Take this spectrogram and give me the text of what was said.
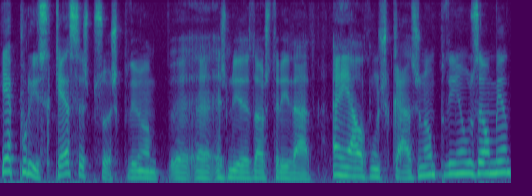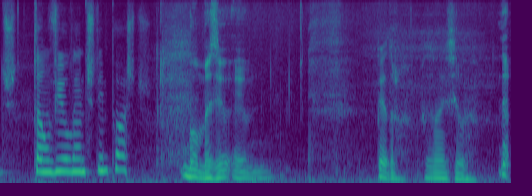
é por isso que essas pessoas que pediam eh, eh, as medidas de austeridade, em alguns casos, não pediam os aumentos tão violentos de impostos. Bom, mas eu- eu, Pedro, Pedro Silva. Não,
